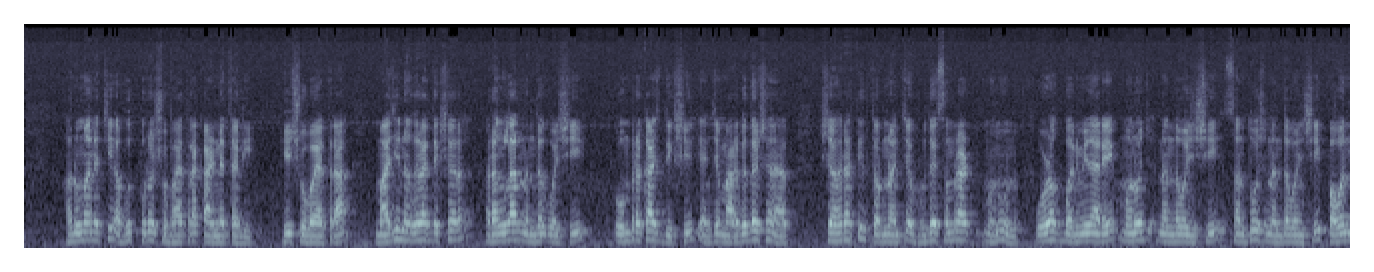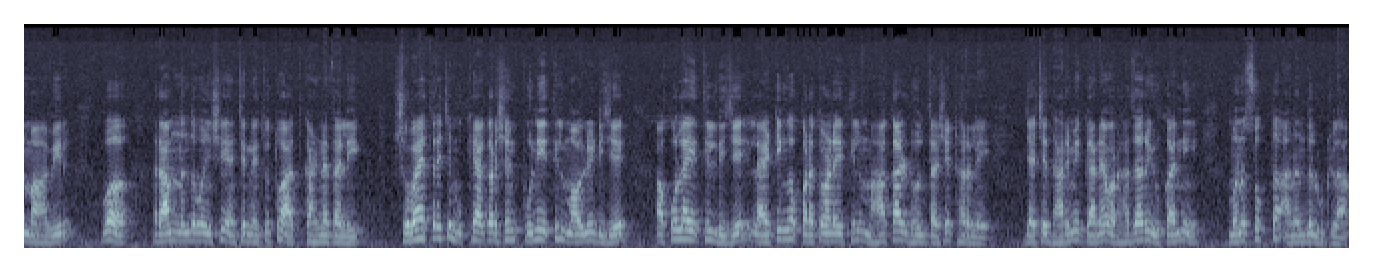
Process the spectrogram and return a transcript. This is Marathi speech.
हनुमानाची अभूतपूर्व शोभायात्रा काढण्यात आली. ही शोभायात्रा माजी नगराध्यक्ष रंगलाल नंदकवशी ओमप्रकाश दीक्षित यांच्या मार्गदर्शनात शहरातील तरुणांचे हृदयसम्राट म्हणून ओळख बनविणारे मनोज नंदवंशी संतोष नंदवंशी पवन महावीर व राम नंदवंशी यांच्या नेतृत्वात काढण्यात आली. शोभायात्रेचे मुख्य आकर्षण पुणे येथील माऊली डीजे अकोला येथील डीजे लाइटिंग व परतवाडा येथील महाकाल ढोलताशे ठरले ज्याचे धार्मिक गाण्यावर हजारो युवकांनी मनसोक्त आनंद लुटला.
